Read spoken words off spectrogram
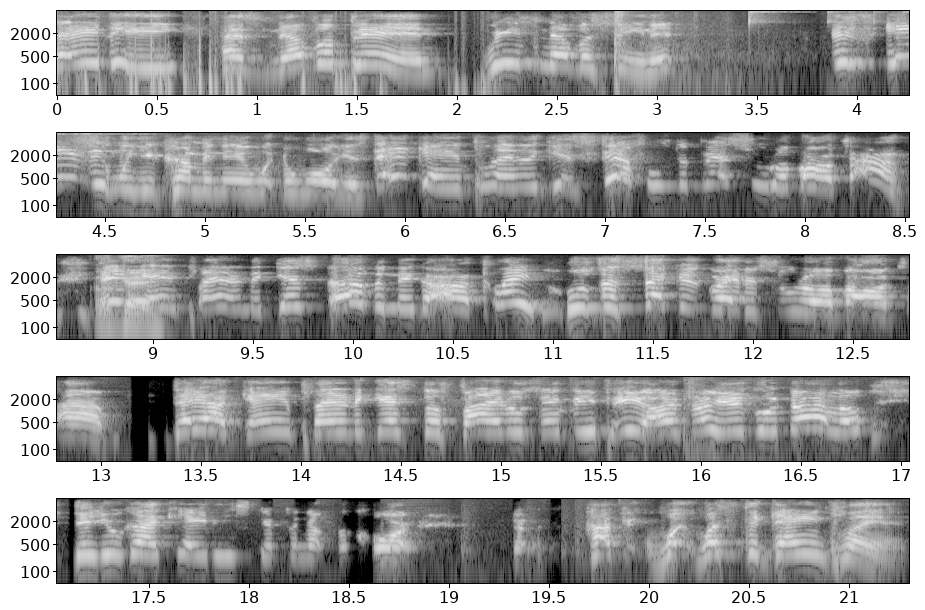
KD has never been, we've never seen it. It's easy when you're coming in with the Warriors. They game planning against Steph, who's the best shooter of all time. They Okay. game planning against the other nigga, uh, Klay, who's the second greatest shooter of all time. They are game planning against the finals MVP, Andre Iguodala. Then you got KD skipping up the court. How what, what's the game plan?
